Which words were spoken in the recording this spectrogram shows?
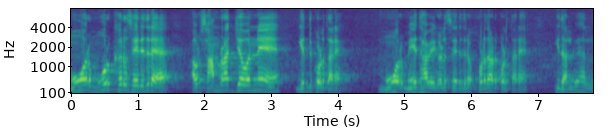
ಮೂವರು ಮೂರ್ಖರು ಸೇರಿದರೆ ಅವ್ರ ಸಾಮ್ರಾಜ್ಯವನ್ನೇ ಗೆದ್ದುಕೊಳ್ತಾರೆ. ಮೂವರು ಮೇಧಾವಿಗಳು ಸೇರಿದರೆ ಹೊಡೆದಾಡ್ಕೊಳ್ತಾರೆ. ಇದಲ್ವೇ ಅಲ್ಲ.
